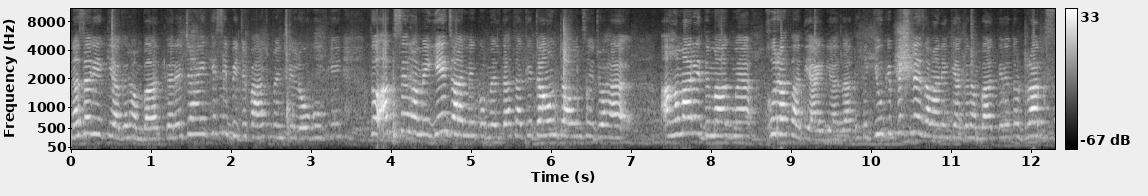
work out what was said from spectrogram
नज़रिए की अगर हम बात करें, चाहे किसी भी डिपार्टमेंट के लोगों की तो अक्सर हमें ये जानने को मिलता था कि डाउनटाउन से जो है, हमारे दिमाग में खुराफाती आइडियाज़ आते थे। क्योंकि पिछले ज़माने की अगर हम बात करें तो ड्रग्स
